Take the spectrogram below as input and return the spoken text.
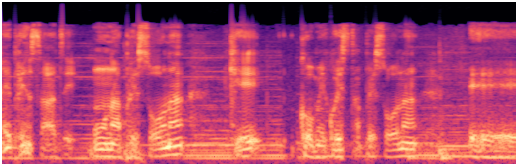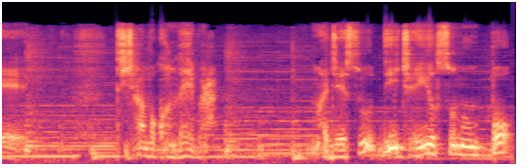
E pensate, una persona che come questa persona è diciamo con lebra. Ma Gesù dice io sono un po',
